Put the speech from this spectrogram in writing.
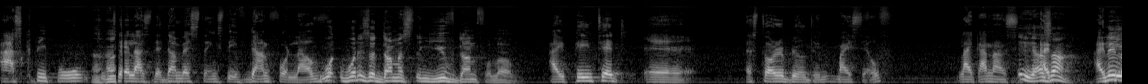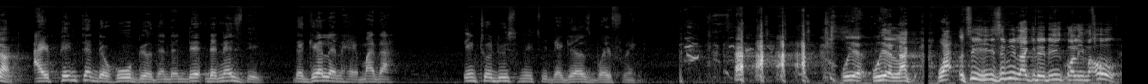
ask people to tell us the dumbest things they've done for love. Uh-huh. What, what is the dumbest thing you've done for love? I painted uh, a story building myself, like Anansi. Hey, Azan, I, I, paint- I painted the whole building. Then the, the next day, the girl and her mother introduced me to the girl's boyfriend. We are, we are like, what? See, it's even like they didn't call him. Oh,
